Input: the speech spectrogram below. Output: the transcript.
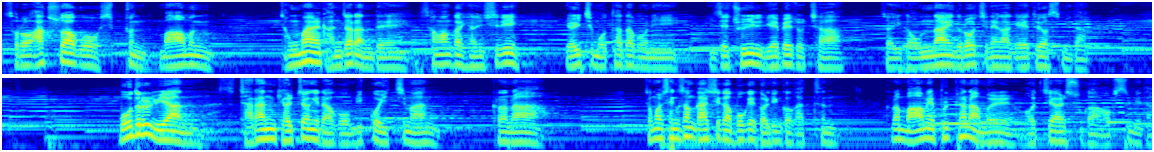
서로 악수하고 싶은 마음은 정말 간절한데 상황과 현실이 여의치 못하다 보니 이제 주일 예배조차 저희가 온라인으로 진행하게 되었습니다. 모두를 위한 잘한 결정이라고 믿고 있지만 그러나 정말 생선 가시가 목에 걸린 것 같은 그런 마음의 불편함을 어찌할 수가 없습니다.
